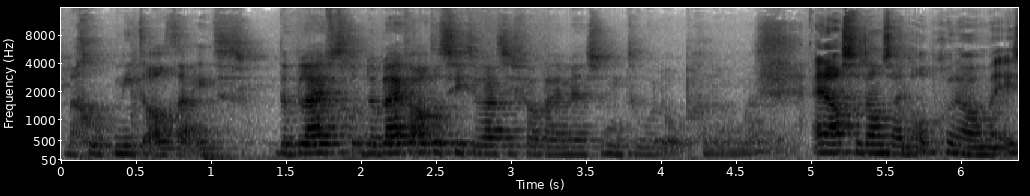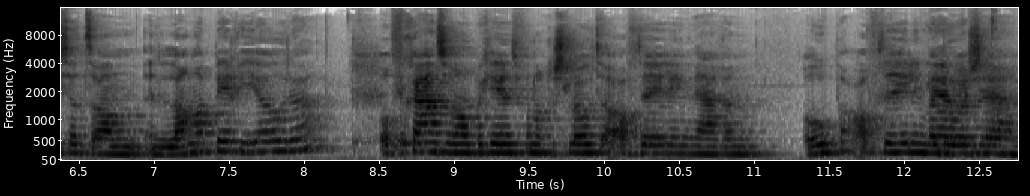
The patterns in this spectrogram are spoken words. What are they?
Maar goed, niet altijd. Er, blijft, er blijven altijd situaties waarbij mensen moeten worden opgenomen. En als ze dan zijn opgenomen, is dat dan een lange periode? Of gaan ze dan op een gegeven moment van een gesloten afdeling naar een open afdeling? Waardoor Ja, ze... ja,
